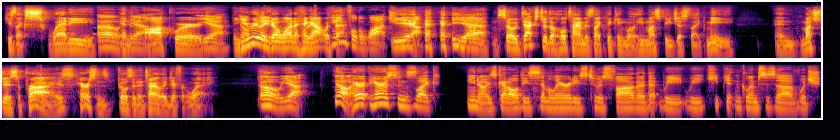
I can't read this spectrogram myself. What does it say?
he's like sweaty Oh, and yeah. awkward. Yeah. And No, you really pain- don't want to hang out with that. Painful to watch. Yeah, yeah. So Dexter the whole time is like thinking, well, he must be just like me. And much to his surprise, Harrison goes an entirely different way. Oh yeah. No, Har- Harrison's like, you know, he's got all these similarities to his father that we we keep getting glimpses of, which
